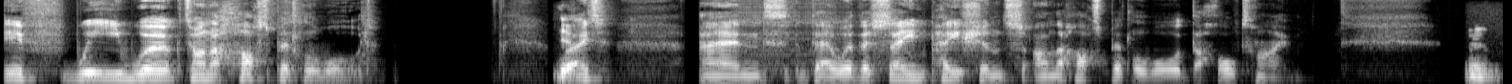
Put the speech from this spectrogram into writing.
If we worked on a hospital ward, Yeah. right, and there were the same patients on the hospital ward the whole time. Mm.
